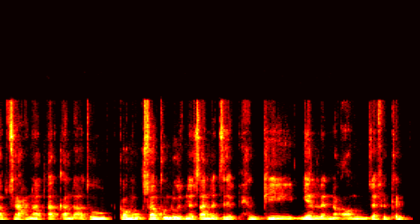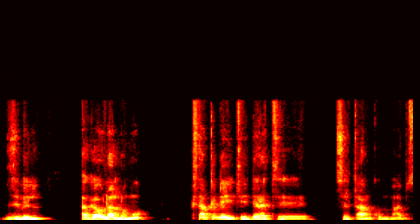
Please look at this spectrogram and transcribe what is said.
ኣብ ስራሕና ጣልቃ እንዳኣተዉ ከምኡ ክሳብ ክንድኡ ነፃነት ዝህብ ሕጊ የለን ንዕኦም ዘፍቅድ ዝብል ኣጋውላ ኣሎ እሞ ክሳብ ክንደይ እቲ ደረት ስልጣንኩም ኣብዚ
